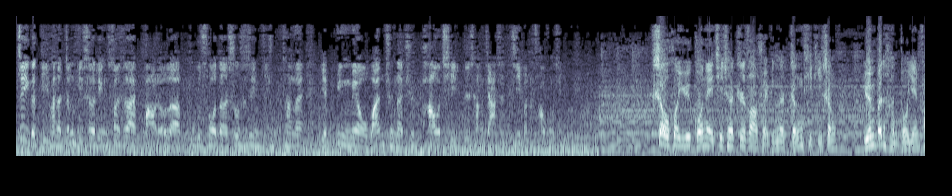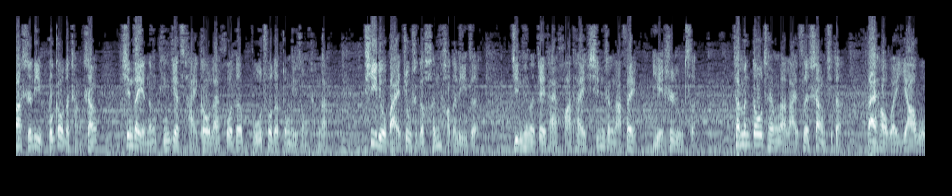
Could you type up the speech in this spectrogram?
这个底盘的整体设定算是在保留了不错的舒适性基础上呢，也并没有完全的去抛弃日常驾驶基本的操控性。受惠于国内汽车制造水平的整体提升，原本很多研发实力不够的厂商，现在也能凭借采购来获得不错的动力总成了。T 六百就是个很好的例子，今天的这台华泰新圣达菲也是如此。他们都采用了来自上汽的代号为幺五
